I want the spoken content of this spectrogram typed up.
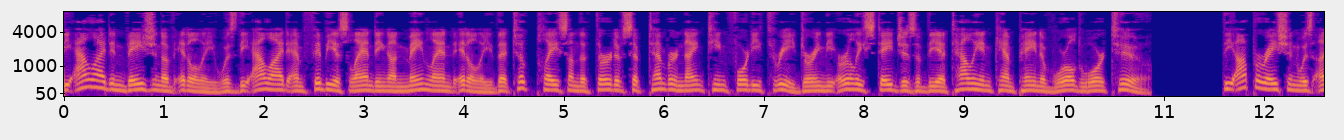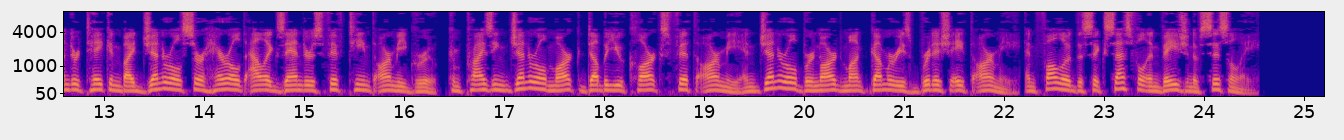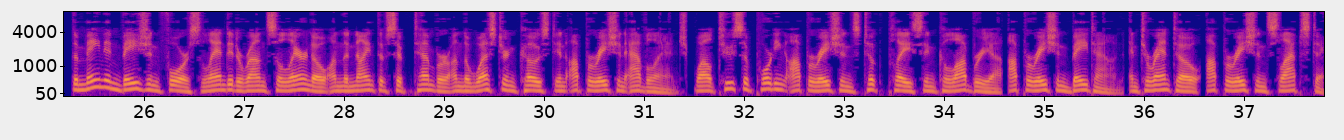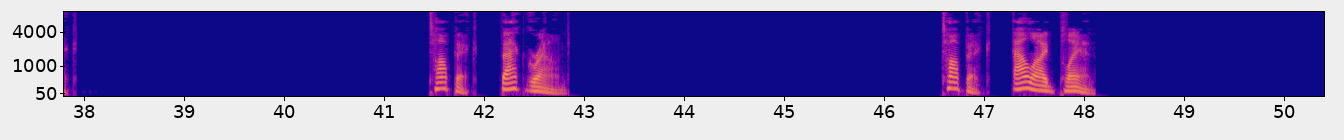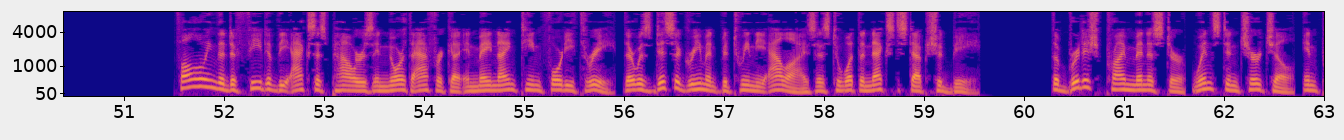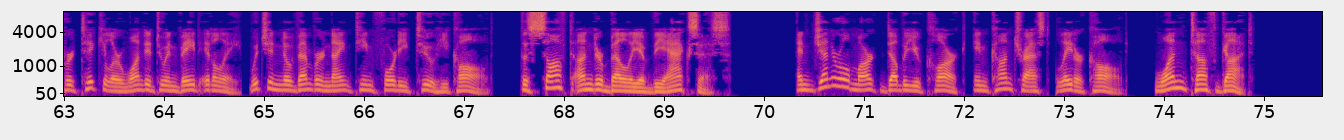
The Allied invasion of Italy was the Allied amphibious landing on mainland Italy that took place on 3 September 1943 during the early stages of the Italian campaign of World War II. The operation was undertaken by General Sir Harold Alexander's 15th Army Group comprising General Mark W. Clark's 5th Army and General Bernard Montgomery's British 8th Army and followed the successful invasion of Sicily. The main invasion force landed around Salerno on 9 September on the western coast in Operation Avalanche, while two supporting operations took place in Calabria Operation Baytown and Taranto Operation Slapstick. Background Allied plan Following the defeat of the Axis powers in North Africa in May 1943, there was disagreement between the Allies as to what the next step should be. The British Prime Minister, Winston Churchill, in particular wanted to invade Italy, which in November 1942 he called, "...the soft underbelly of the Axis", and General Mark W. Clark, in contrast, later called, "...one tough gut."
